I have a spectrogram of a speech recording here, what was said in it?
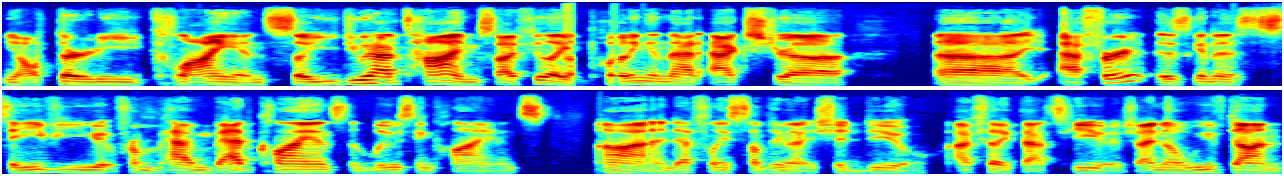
you know, 30 clients, so you do have time. So I feel like putting in that extra uh, effort is going to save you from having bad clients and losing clients. Uh, and definitely something that you should do. I feel like that's huge. I know we've done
